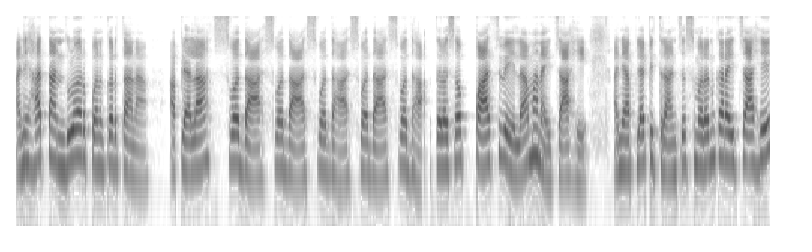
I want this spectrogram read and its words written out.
आणि हा तांदूळ अर्पण करताना आपल्याला स्वदा स्वदा स्वधा स्वदा स्वधा तर असं पाच वेळेला म्हणायचं आहे. आणि आपल्या पित्रांचं स्मरण करायचं आहे.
